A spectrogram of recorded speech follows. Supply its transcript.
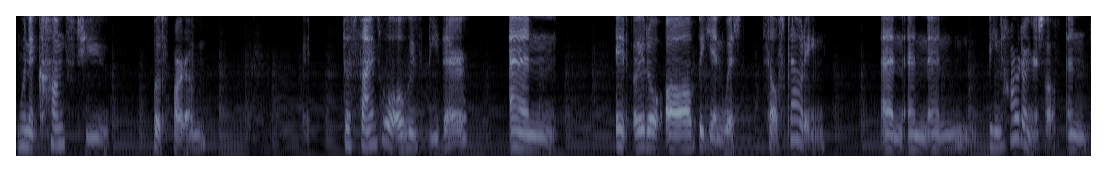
when it comes to postpartum the signs will always be there and it it'll all begin with self-doubting and and and being hard on yourself and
